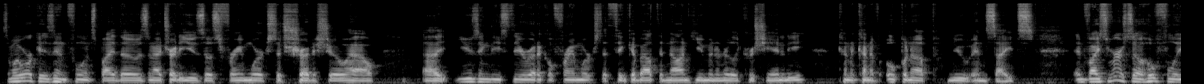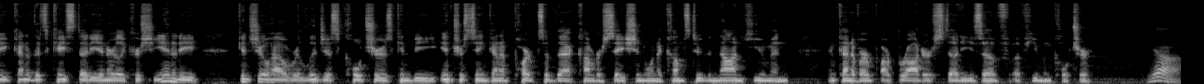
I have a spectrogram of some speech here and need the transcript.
So my work is influenced by those, and I try to use those frameworks to try to show how uh, using these theoretical frameworks to think about the non-human in early Christianity kind of kind of open up new insights, and vice versa. Hopefully, kind of this case study in early Christianity can show how religious cultures can be interesting kind of parts of that conversation when it comes to the non-human and kind of our, our broader studies of, of human culture. Yeah,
